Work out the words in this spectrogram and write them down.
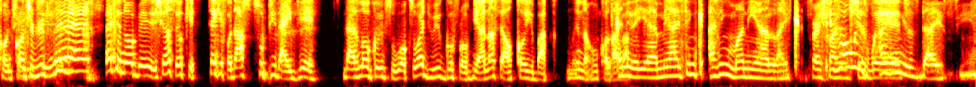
contributing. Contributing. Yeah, let it not be. She not say, okay, thank you for that stupid idea that's not going to work. So where do we go from here? And I say, I'll call you back. In our own collab. anyway, yeah, I mean, I think I think money and like Friendship is always weird. I think it's dicey.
